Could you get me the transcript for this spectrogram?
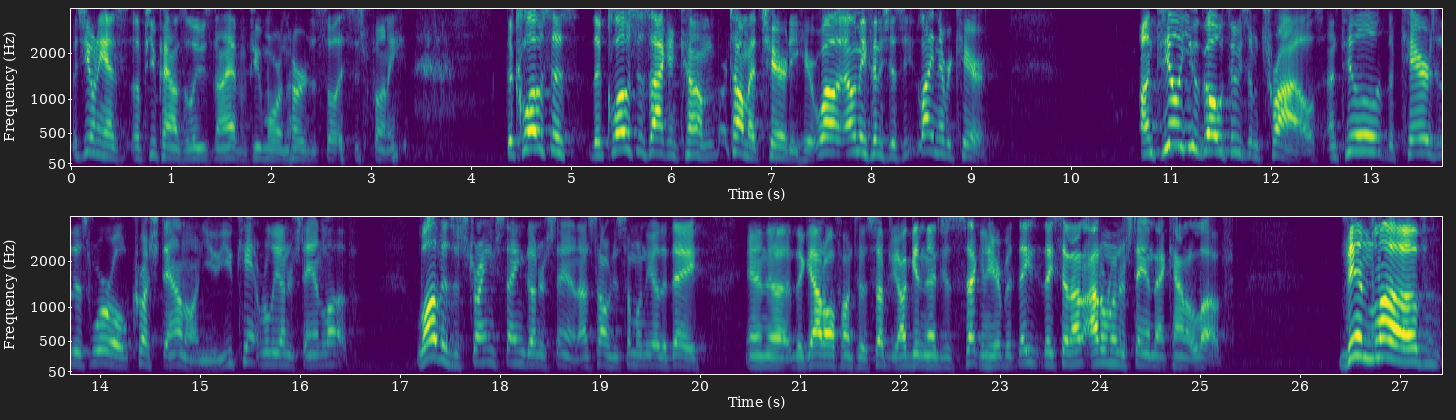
But she only has a few pounds to lose, and I have a few more than her, so this is funny. The closest, the closest I can come, we're talking about charity here. Well, let me finish this. Light never care. Until you go through some trials, until the cares of this world crush down on you, you can't really understand love. Love is a strange thing to understand. I was talking to someone the other day, and uh, they got off onto a subject. I'll get into that in just a second here, but they, they said, I, I don't understand that kind of love. Then love,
